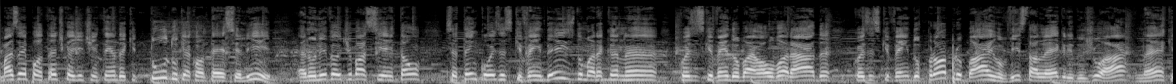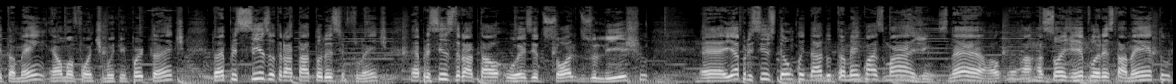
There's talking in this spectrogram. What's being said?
Mas é importante que a gente entenda que tudo o que acontece ali é no nível de bacia. Então, você tem coisas que vêm desde o Maracanã, coisas que vêm do bairro Alvorada, coisas que vêm do próprio bairro Vista Alegre do Juá, né, que também é uma fonte muito importante. Então, é preciso tratar todo esse fluente, é preciso tratar o resíduos sólidos, o lixo. É, e é preciso ter um cuidado também com as margens, né? Ações de reflorestamento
